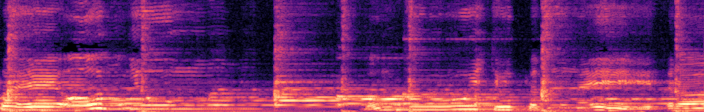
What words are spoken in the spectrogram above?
ពេលអូនយំបងជួយជូតទឹកនេត្រា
